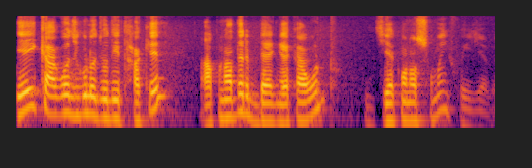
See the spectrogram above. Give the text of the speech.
এই কাগজগুলো যদি থাকে, আপনাদের ব্যাংক অ্যাকাউন্ট যে কোনো সময় হয়ে যাবে।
